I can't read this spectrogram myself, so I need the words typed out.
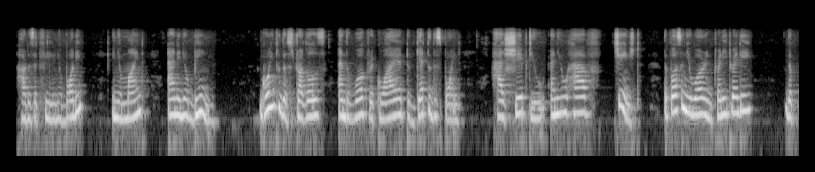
How does it feel in your body, in your mind, and in your being? Going through the struggles and the work required to get to this point has shaped you and you have changed. The person you were in 2020 the,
